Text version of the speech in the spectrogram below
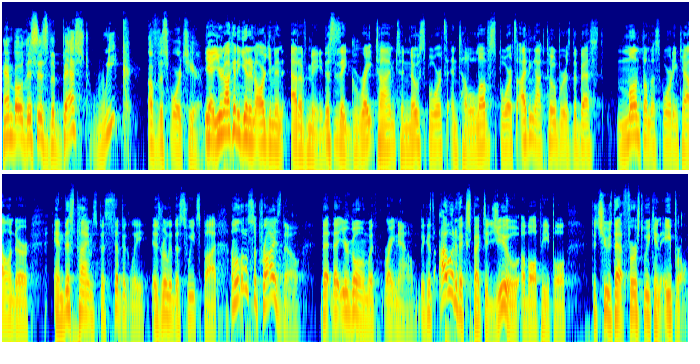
Hembo, this is the best week of the sports here. Yeah, you're not going to get an argument out of me. This is a great time to know sports and to love sports. I think October is the best month on the sporting calendar, and this time specifically is really the sweet spot. I'm a little surprised, though, that, that you're going with right now, because I would have expected you, of all people, to choose that first week in April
